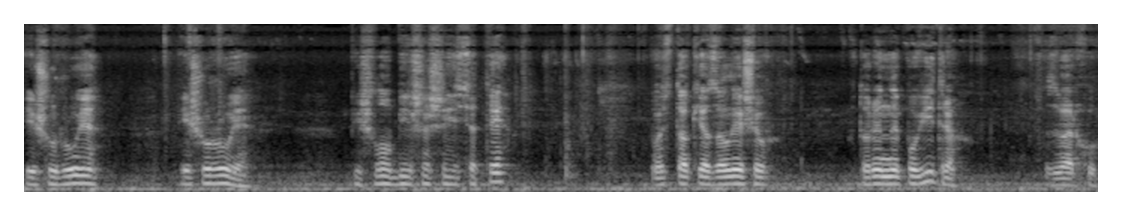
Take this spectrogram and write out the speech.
і шурує і шурує. Пішло більше 60. Ось так я залишив вторинне повітря зверху.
